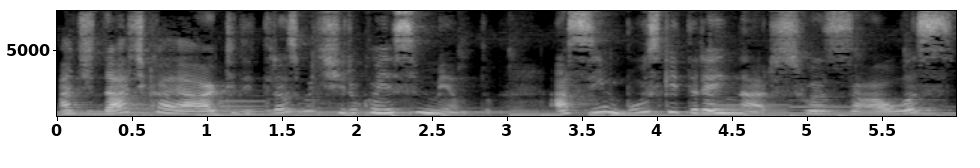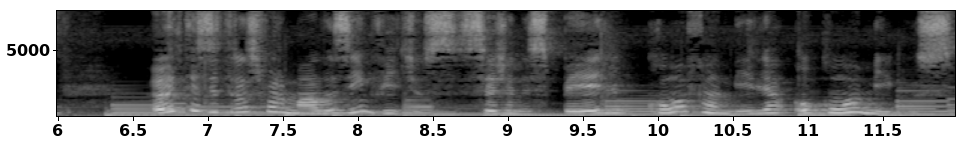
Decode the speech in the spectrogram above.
A didática é a arte de transmitir o conhecimento. Assim, busque treinar suas aulas antes de transformá-las em vídeos, seja no espelho, com a família ou com amigos.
